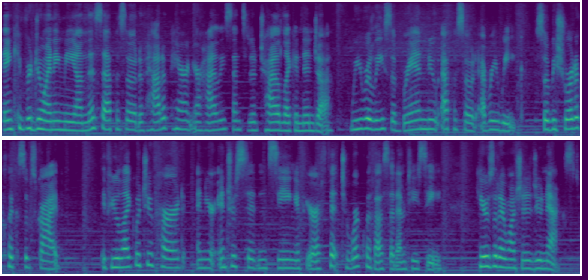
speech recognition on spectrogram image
Thank you for joining me on this episode of How to Parent Your Highly Sensitive Child Like a Ninja. We release a brand new episode every week, so be sure to click subscribe. If you like what you've heard and you're interested in seeing if you're a fit to work with us at MTC, here's what I want you to do next.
